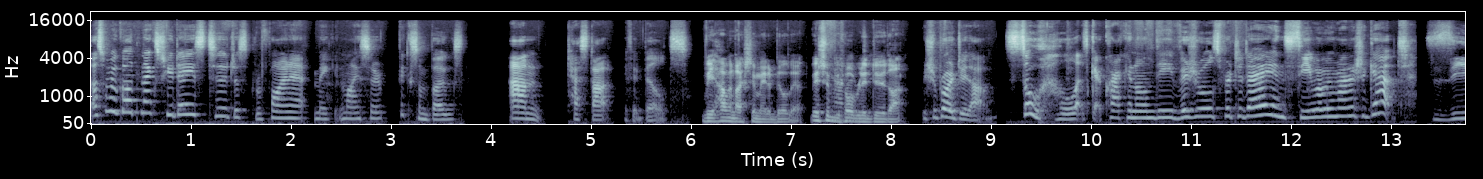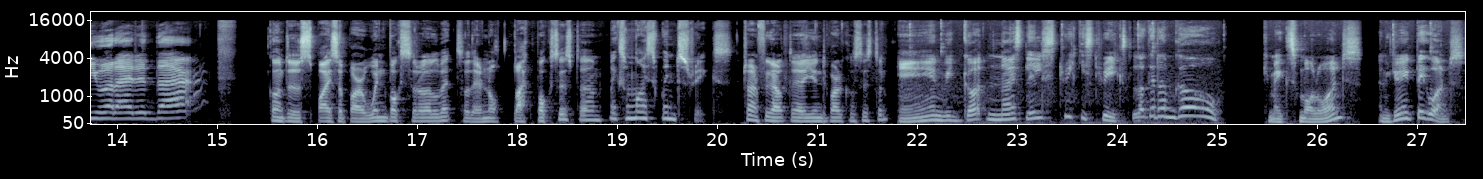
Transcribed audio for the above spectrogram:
that's what we've got the next few days to just refine it, make it nicer, fix some bugs, and test out if it builds. We haven't actually made a build yet. We should Haven't. probably do that. We should probably do that. So let's get cracking on the visuals for today and see what we manage to get. See what I did there? Going to spice up our wind boxes a little bit so they're not black boxes to um, make some nice wind streaks. Trying to figure out the Unity particle system. And we got nice little streaky streaks. Look at them go. Can make small ones and you can make big ones.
